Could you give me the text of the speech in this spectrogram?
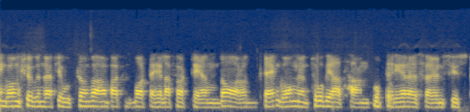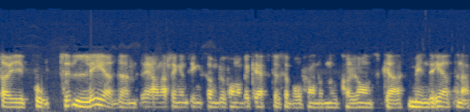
En gång 2014 var han faktiskt borta hela 41 dagar och den gången tror vi att han opererades för en cysta i fotleden. Det är annars ingenting som du får någon bekräftelse på från de nordkoreanska myndigheterna.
